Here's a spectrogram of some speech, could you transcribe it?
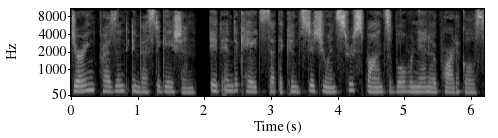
During present investigation, it indicates that the constituents responsible were nanoparticles.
